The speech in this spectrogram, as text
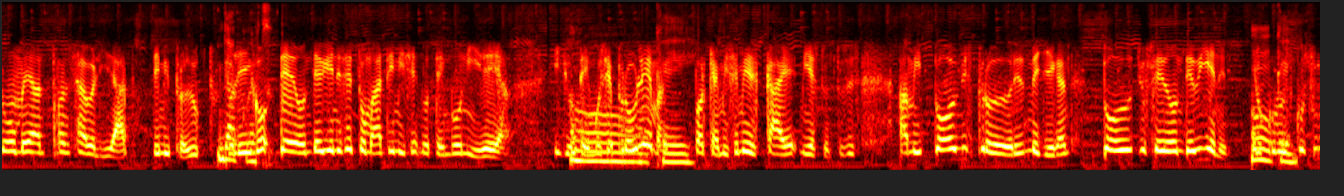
no me dan trazabilidad de mi producto. De yo le digo. ¿de dónde viene ese tomate? Y me dice, no tengo ni idea. Y yo tengo ese Oh, problema, porque a mí se me cae mi esto. Entonces, a mí todos mis proveedores me llegan, todos yo sé de dónde vienen. Yo conozco su-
